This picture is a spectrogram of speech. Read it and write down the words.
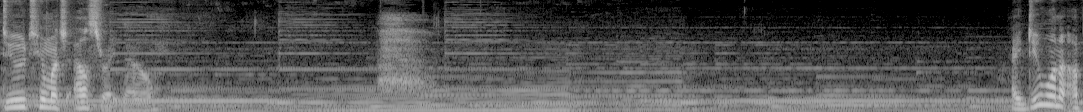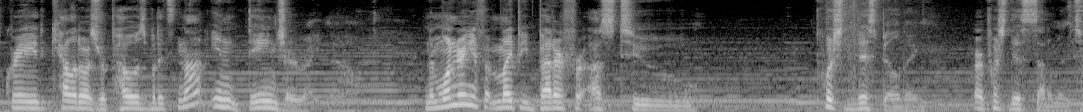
do too much else right now. I do want to upgrade Calidor's Repose, but it's not in danger right now. And I'm wondering if it might be better for us to push this building, or push this settlement.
